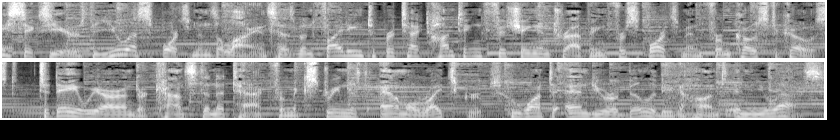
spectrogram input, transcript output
36 years, the U.S. Sportsmen's Alliance has been fighting to protect hunting, fishing, and trapping for sportsmen from coast to coast. Today, we are under constant attack from extremist animal rights groups who want to end your ability to hunt in the U.S.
